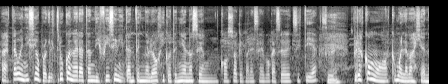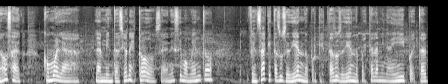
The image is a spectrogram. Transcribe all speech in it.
Ah, está buenísimo porque el truco no era tan difícil ni tan tecnológico. Tenía, no sé, un coso que para esa época se existía. Sí, Pero es como, es como la magia, ¿no? O sea, como la, la ambientación es todo. O sea, en ese momento pensás que está sucediendo, porque está sucediendo, pues está la mina ahí, pues está el-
